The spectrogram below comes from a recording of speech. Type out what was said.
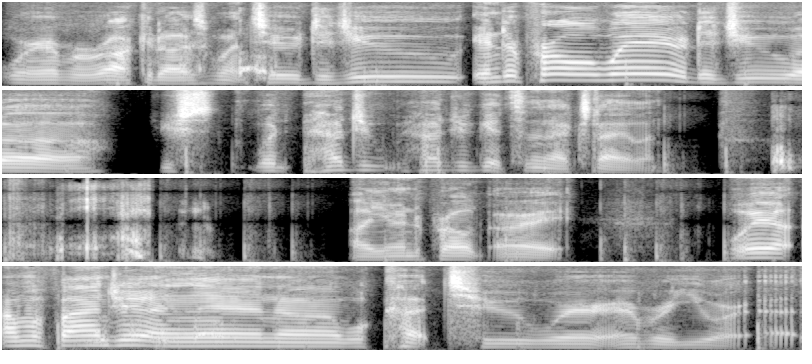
wherever Rocketeyes went to. Did you ender pearl away, or did you uh you what? How'd you how'd you get to the next island? Oh, you ender pearl. All right. Well, I'm gonna find you, and then uh, we'll cut to wherever you are at.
